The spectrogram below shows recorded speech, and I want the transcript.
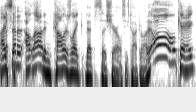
I said it out loud, and Coller's like, that's uh, Sherels he's talking about. It. Oh, okay.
